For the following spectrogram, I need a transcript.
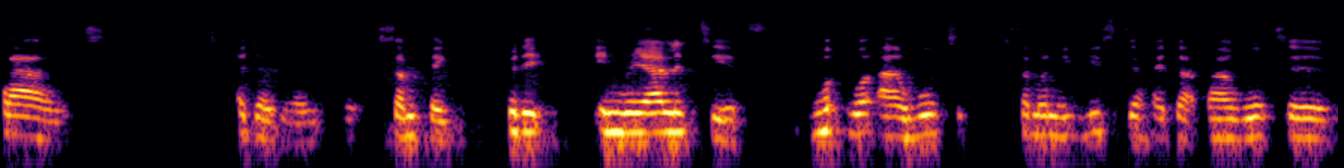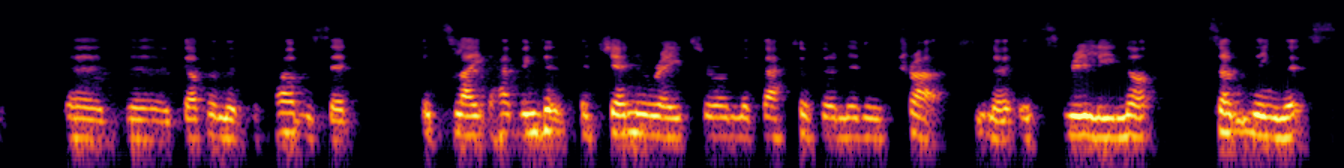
clouds. I don't know something, but it in reality it's what what our water. Someone who used to head up our water, uh, the government department said it's like having a, a generator on the back of a little truck. You know, it's really not something that's,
